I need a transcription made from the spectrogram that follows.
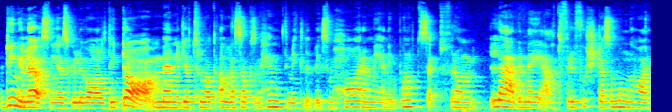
det är ingen lösning jag skulle valt idag, men jag tror att alla saker som hänt i mitt liv liksom har en mening på något sätt. För de lärde mig att för det första så många har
